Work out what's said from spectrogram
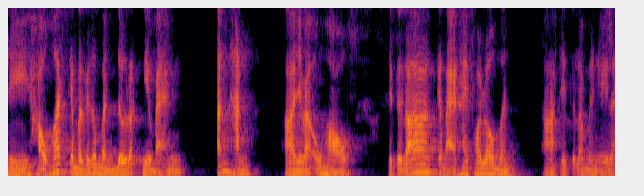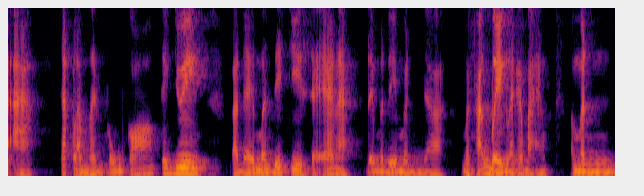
thì hầu hết cái bài viết của mình được rất nhiều bạn tán thành à, nhiều bạn ủng hộ. Thì từ đó các bạn hay follow mình à, thì từ đó mình nghĩ là à chắc là mình cũng có cái duyên là để mình đi chia sẻ nè để mình đi mình à, mình phản biện lại các bạn mình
